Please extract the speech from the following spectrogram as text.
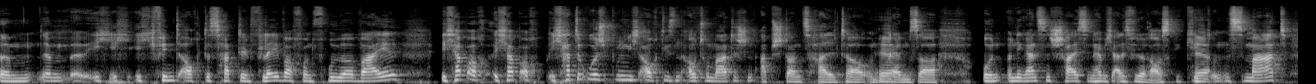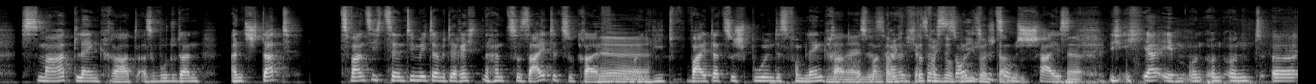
ähm, ähm, ich, ich, ich finde auch, das hat den Flavor von früher, weil ich habe auch, ich habe auch, ich hatte ursprünglich auch diesen automatischen Abstandshalter und Ja. Bremser und, und den ganzen Scheiß, den habe ich alles wieder rausgekickt. Ja. Und ein Smart, Smart Lenkrad, also wo du dann anstatt 20 Zentimeter mit der rechten Hand zur Seite zu greifen, Ja, um ein Lied weiter zu spulen, das vom Lenkrad Ja, nein, aus das machen hab kann. ich- das hab gedacht, ich noch soll nie ich mit so einem verstanden. Scheiß? Ja. Ich, ich, ja, eben. Und, und, und äh,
